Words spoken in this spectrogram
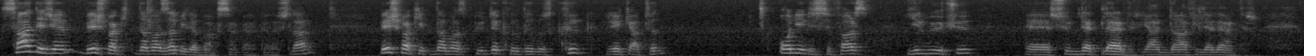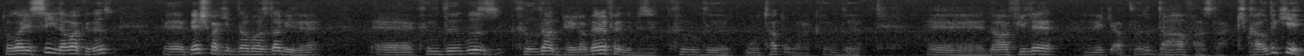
Sadece beş vakit namaza bile baksak arkadaşlar, beş vakit namaz günde kıldığımız 40 rekatın 17'si farz, 23'ü e, sünnetlerdir. Yani nafilelerdir. Dolayısıyla bakınız 5 e, vakit namazda bile e, kıldığımız kıldan Peygamber Efendimizin kıldığı, mutat olarak kıldığı e, nafile rekatları daha fazla. Ki kaldı ki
